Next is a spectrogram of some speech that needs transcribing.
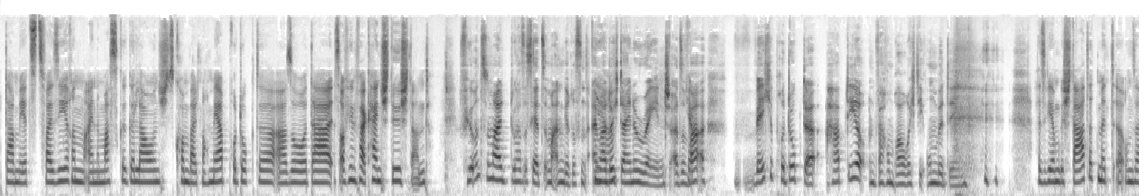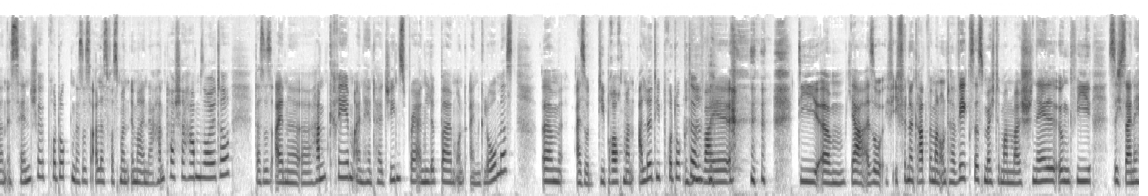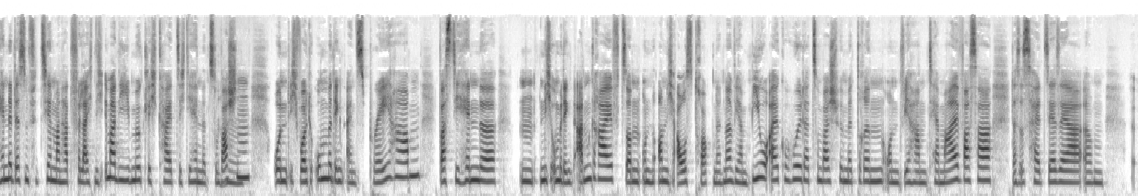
da haben wir jetzt zwei Serien, eine Maske gelauncht. Es kommen bald noch mehr Produkte. Also da ist auf jeden Fall kein Stillstand. Für uns mal, du hast es jetzt immer angerissen, einmal ja. durch deine Range. Also ja. war, welche Produkte habt ihr und warum brauche ich die unbedingt? Also wir haben gestartet mit äh, unseren Essential-Produkten. Das ist alles, was man immer in der Handtasche haben sollte. Das ist eine äh, Handcreme, ein Hand-Hygiene-Spray, ein Lip Balm und ein Glow Mist. Ähm, also die braucht man alle, die Produkte, mhm. weil die, ähm, ja, also ich, ich finde, gerade wenn man unterwegs ist, möchte man mal schnell irgendwie sich seine Hände desinfizieren. Man hat vielleicht nicht immer die Möglichkeit, sich die Hände zu waschen. Mhm. Und ich wollte unbedingt ein Spray haben, was die Hände nicht unbedingt angreift, sondern und auch nicht austrocknet. Ne? Wir haben Bioalkohol da zum Beispiel mit drin und wir haben Thermalwasser. Das ist halt sehr, sehr ähm,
